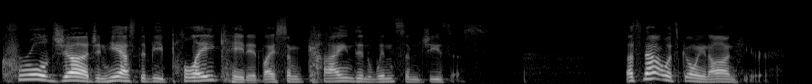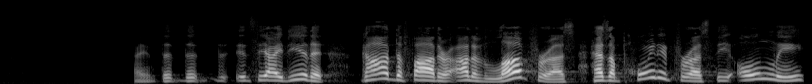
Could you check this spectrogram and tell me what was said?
cruel judge, and he has to be placated by some kind and winsome Jesus. That's not what's going on here. Right? The, the, the, it's the idea that God the Father, out of love for us, has appointed for us the only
